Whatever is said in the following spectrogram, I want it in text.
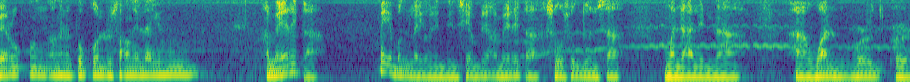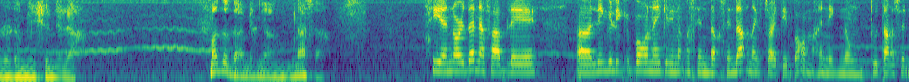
Pero kung ang nagpupundo sa kanila yung Amerika, may ibang layunin din siyempre ang Amerika, susog dun sa malalim na ah, one world order na mission nila. Magagamit nga ang NASA. Si uh, Nordan Afable, uh, linggo-linggo po ako nakikinig ng kasindak-sindak. Nag-start din po ako makinig nung 2014.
